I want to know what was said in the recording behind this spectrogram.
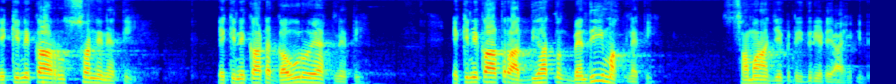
එකිනෙකා රුස්සන්නේ නැති. එකිනෙකාට ගෞරවයක් නැති. එකිනෙකා අතර අධ්‍යාත්මික බැඳීමක් නැති සමාජයකට ඉදිරියට යා හැකිද?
